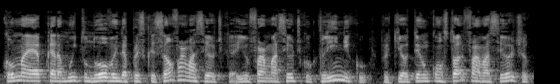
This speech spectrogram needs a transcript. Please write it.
como na época era muito novo ainda a prescrição farmacêutica e o farmacêutico clínico, porque eu tenho um consultório farmacêutico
